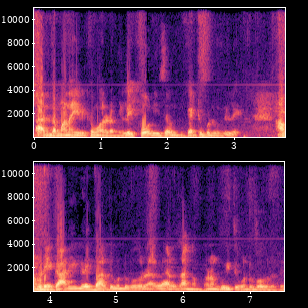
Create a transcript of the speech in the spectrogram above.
அந்த மனம் இருக்கும் அவரிடம் இல்லை. போலீஸ் அவருக்கு கட்டுப்படுவதில்லை. அவருடைய காரியங்களை பார்த்து கொண்டு போகிறார்கள். அரசாங்கம் பணம் குவித்து கொண்டு போகிறது.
